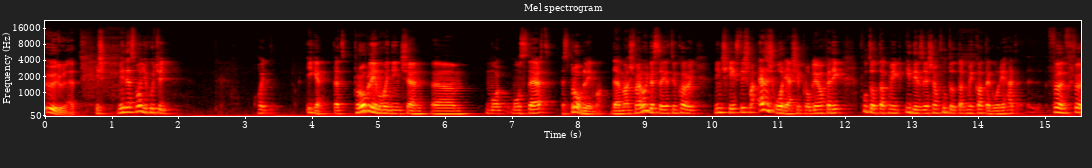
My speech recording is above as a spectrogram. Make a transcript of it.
őrület. És mindezt mondjuk úgy, hogy, hogy igen, tehát probléma, hogy nincsen um, Mo- Mostert, ez probléma. De most már úgy beszélgetünk arról, hogy nincs Haste, és már ez is óriási probléma, pedig futottak még, idézősen futottak még kategória, hát föl, föl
